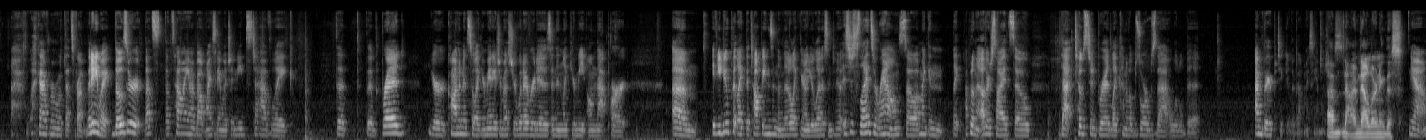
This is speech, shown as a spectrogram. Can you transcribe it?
I gotta remember what that's from. But anyway, those are that's that's how I am about my sandwich. It needs to have like the the bread, your condiments, so like your mayonnaise, your mustard, whatever it is, and then like your meat on that part. Um, if you do put like the toppings in the middle, like you know your lettuce and tomato, it just slides around. So I'm making like I put it on the other side, so that toasted bread like kind of absorbs that a little bit. I'm very particular about my sandwiches. um, now I'm now learning this. Yeah.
